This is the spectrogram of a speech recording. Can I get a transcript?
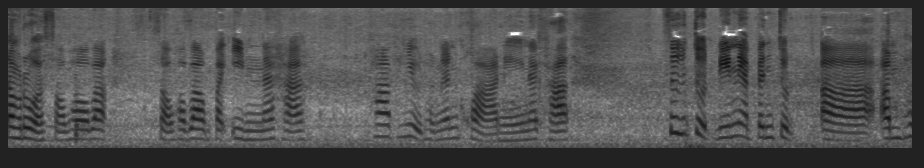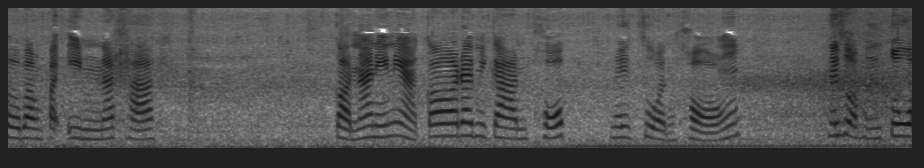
ตำรวจสพบางสพบางปะอินนะคะ ภาพที่อยู่ทางด้านขวานี้นะคะ ซึ่งจุดนี้เนี่ยเป็นจุดอำเภอบางปะอินนะคะ ก่อนหน้านี้เนี่ยก็ได้มีการพบในส่วนของในส่วนของตัว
